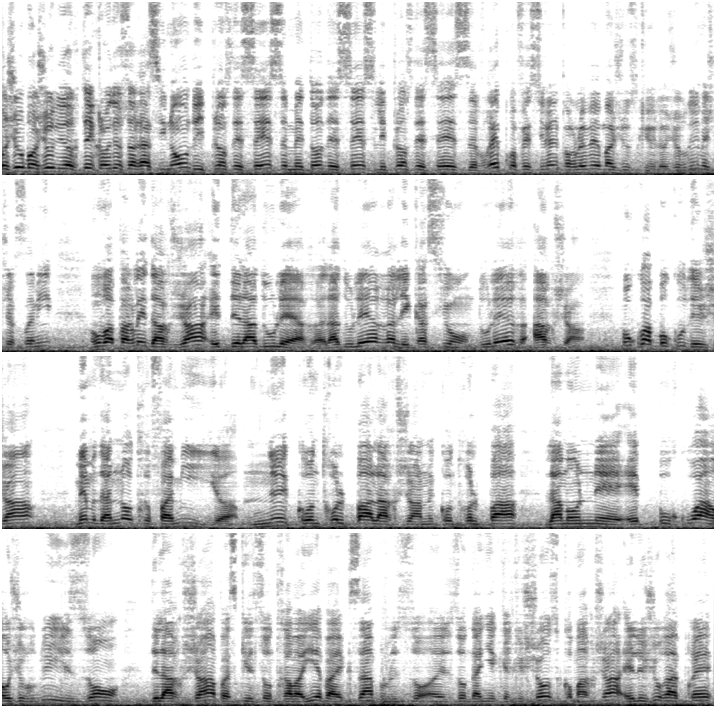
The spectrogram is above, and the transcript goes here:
Bonjour, bonjour docteur Claudio Saracino du plans DCS, méthode DCS, les plans DCS, vrai professionnel pour lever majuscule. Aujourd'hui, mes chers amis, on va parler d'argent et de la douleur. La douleur, les questions, douleur, argent. Pourquoi beaucoup de gens même dans notre famille, ne contrôlent pas l'argent, ne contrôlent pas la monnaie. Et pourquoi aujourd'hui ils ont de l'argent? Parce qu'ils ont travaillé, par exemple, ils ont, gagné quelque chose comme argent et le jour après,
